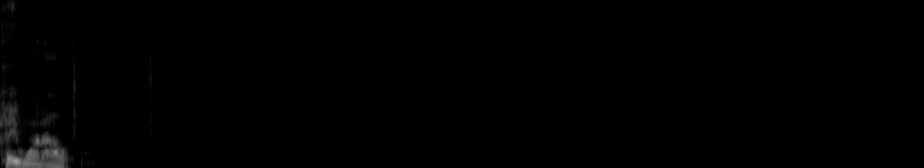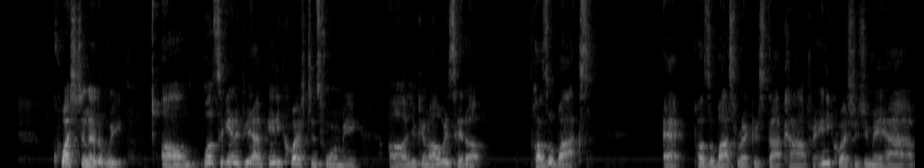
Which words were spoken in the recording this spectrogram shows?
K1 out. Question of the week. Um, once again, if you have any questions for me, uh, you can always hit up Puzzlebox at puzzleboxrecords.com for any questions you may have,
